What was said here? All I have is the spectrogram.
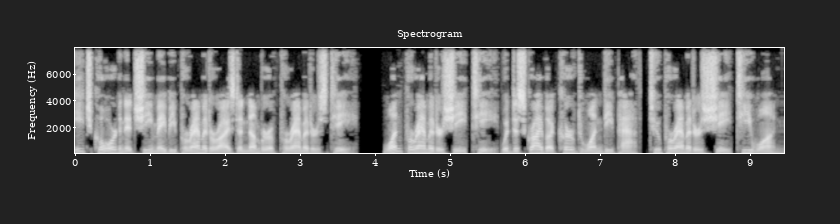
Each coordinate xi may be parameterized a number of parameters t. One parameter xi t would describe a curved 1D path, two parameters xi t1,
